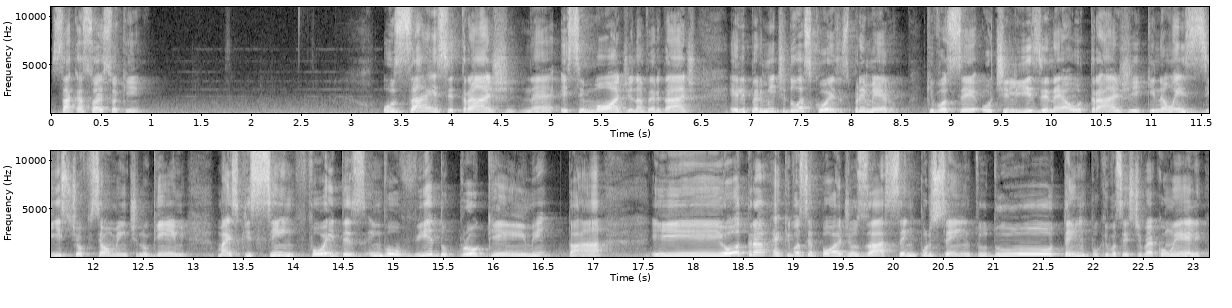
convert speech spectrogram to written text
saca só isso aqui. Usar esse traje, né, esse mod, na verdade, ele permite duas coisas. Primeiro, que você utilize, né, o traje que não existe oficialmente no game, mas que sim foi desenvolvido pro game, tá? E outra é que você pode usar 100% do tempo que você estiver com ele,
